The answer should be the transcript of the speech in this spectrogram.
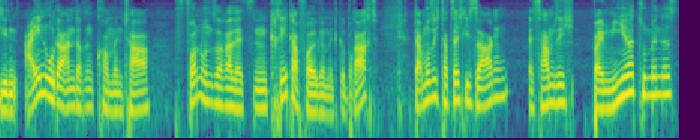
den ein oder anderen Kommentar von unserer letzten Kreta-Folge mitgebracht. Da muss ich tatsächlich sagen, es haben sich bei mir zumindest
